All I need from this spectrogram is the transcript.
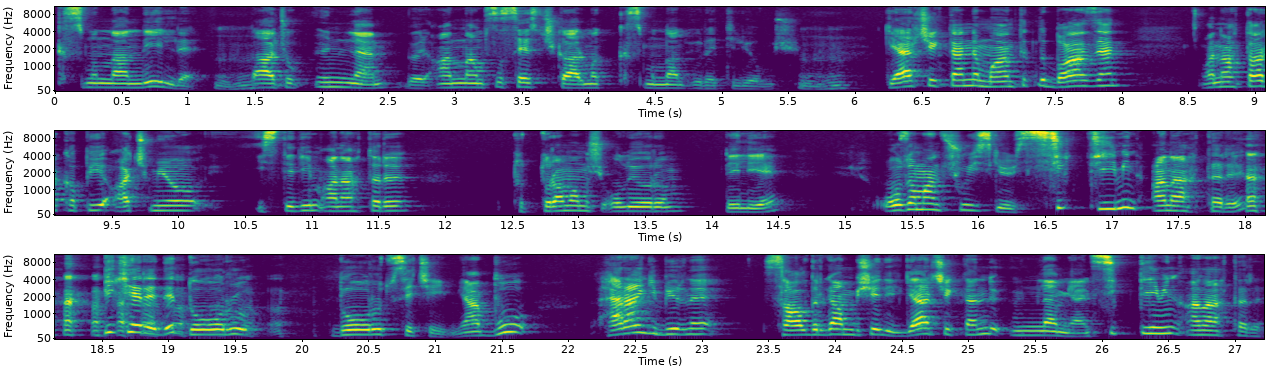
kısmından değil de daha çok ünlem böyle anlamsız ses çıkarmak kısmından üretiliyormuş. Gerçekten de mantıklı. Bazen anahtar kapıyı açmıyor. istediğim anahtarı tutturamamış oluyorum deliye. O zaman şu his geliyor. Siktiğimin anahtarı bir kere de doğru doğru seçeyim. Yani bu herhangi birine saldırgan bir şey değil. Gerçekten de ünlem yani. Siktiğimin anahtarı.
